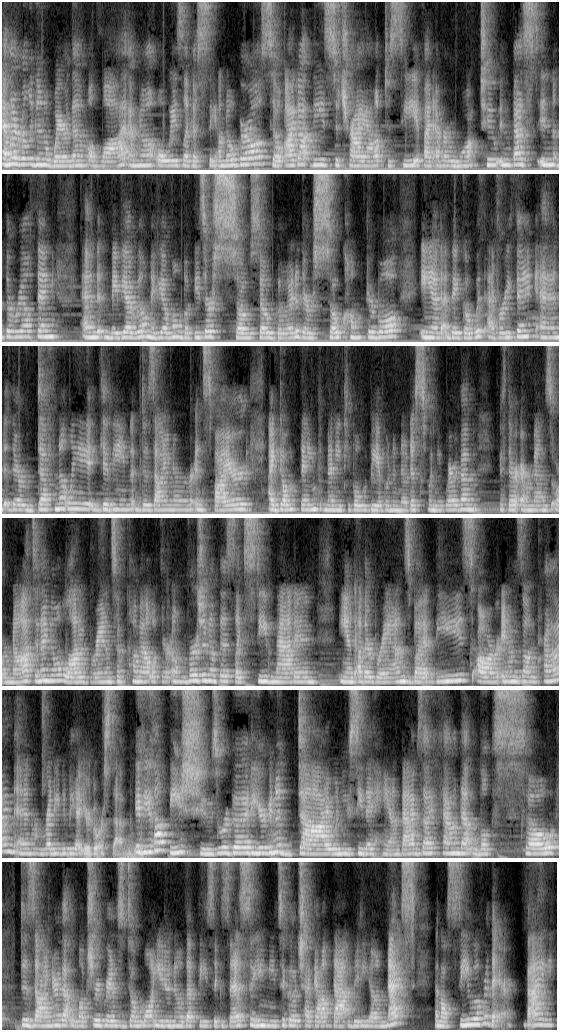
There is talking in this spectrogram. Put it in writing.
am I really gonna wear them a lot? I'm not always like a sandal girl. So I got these to try out to see if I'd ever want to invest in the real thing. And maybe I will, maybe I won't, but these are so, so good. They're so comfortable and they go with everything and they're definitely giving designer inspired. I don't think many people would be able to notice when you wear them if they're Hermes or not. And I know a lot of brands have come out with their own version of this, like Steve Madden and other brands, but these are Amazon Prime and ready to be at your doorstep. If you thought these shoes were good, you're gonna die when you see the handbags I found that look so designer that luxury brands don't want you to know that these exist. So you need to go check out that video next and I'll see you over there. Bye.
